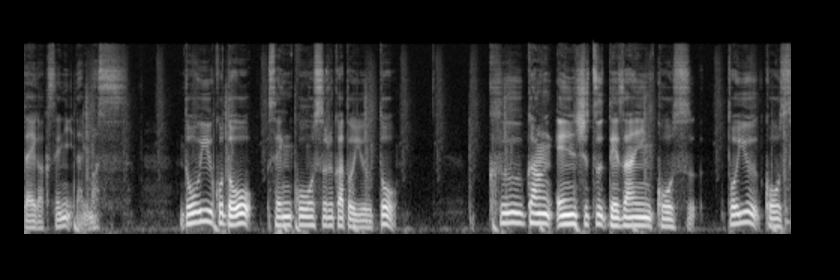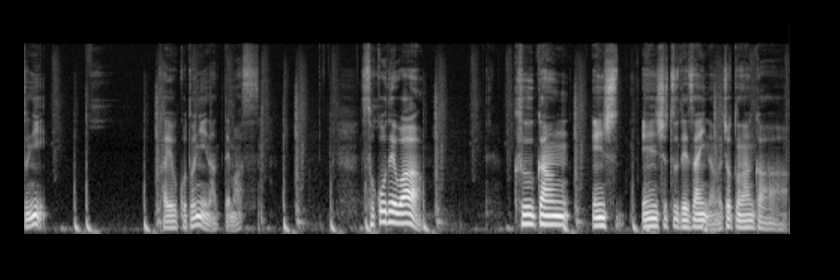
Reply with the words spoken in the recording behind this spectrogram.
大学生になります。どういうことを専攻するかというと空間演出デザインコースというコースに通うことになってますそこでは空間演出演出デザインなのちょっとなんか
